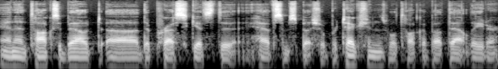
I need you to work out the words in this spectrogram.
And it talks about uh, the press gets to have some special protections. We'll talk about that later.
